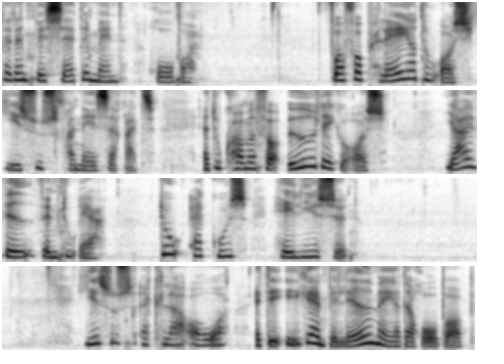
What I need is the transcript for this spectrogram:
da den besatte mand råber. Hvorfor plager du os, Jesus fra Nazareth? Er du kommet for at ødelægge os? Jeg ved, hvem du er. Du er Guds hellige søn. Jesus er klar over, at det ikke er en ballademager, der råber op.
